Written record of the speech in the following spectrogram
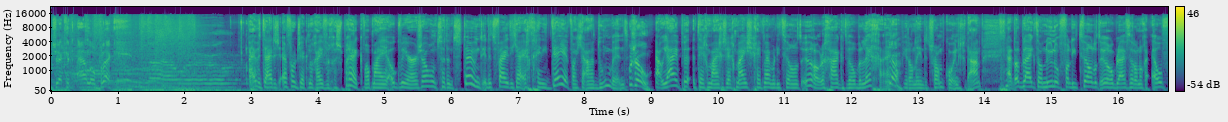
Afrojack en Aloe Black. We hebben tijdens Afrojack nog even een gesprek... wat mij ook weer zo ontzettend steunt... in het feit dat jij echt geen idee hebt wat je aan het doen bent. Hoezo? Nou, jij hebt eh, tegen mij gezegd... meisje, geef mij maar die 200 euro, dan ga ik het wel beleggen. En dat heb je dan in de Trumpcoin gedaan. Nou, dat blijkt dan nu nog van die 200 euro... Blijft er dan nog 11,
